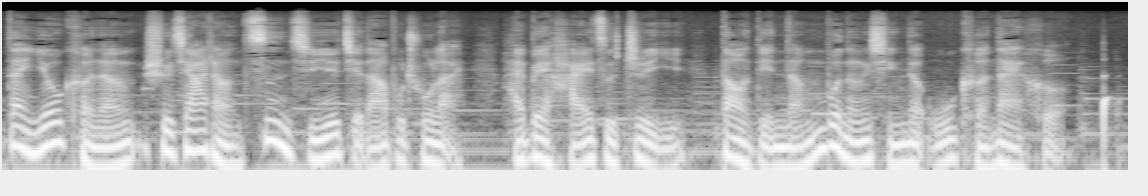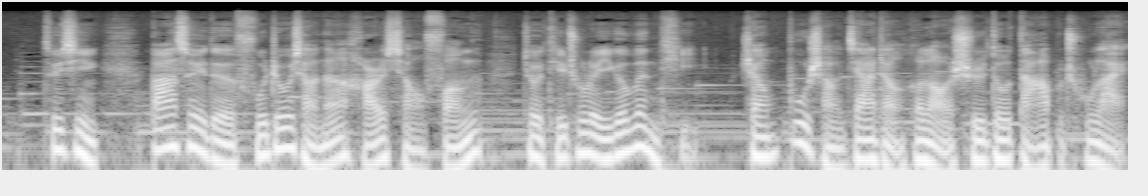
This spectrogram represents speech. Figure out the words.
但也有可能是家长自己也解答不出来，还被孩子质疑到底能不能行的无可奈何。最近，八岁的福州小男孩小冯就提出了一个问题，让不少家长和老师都答不出来，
